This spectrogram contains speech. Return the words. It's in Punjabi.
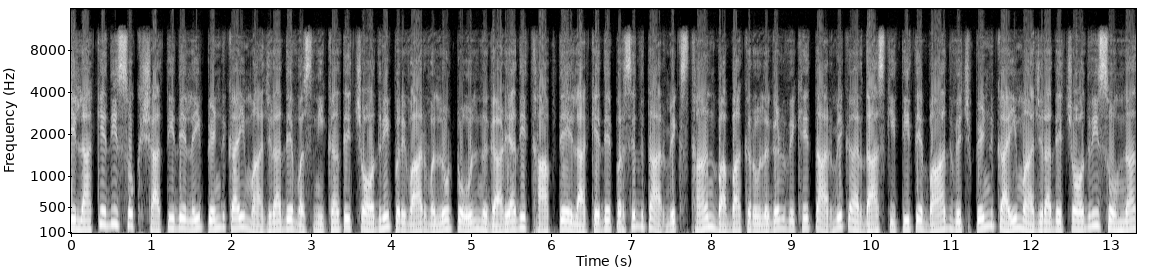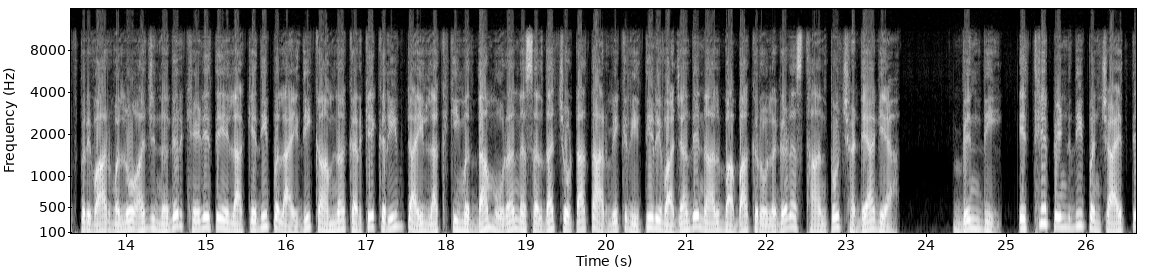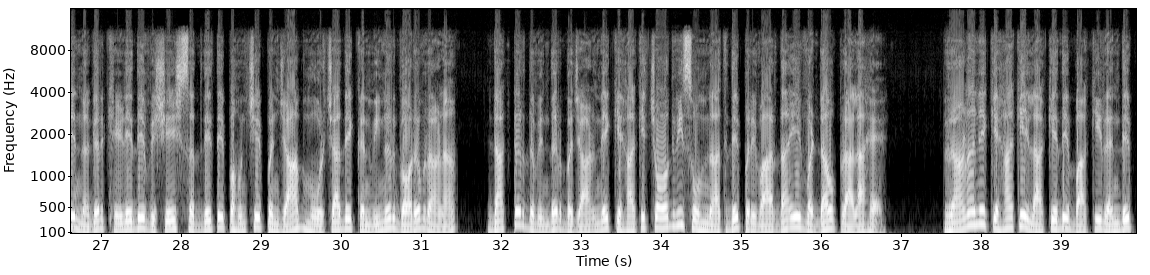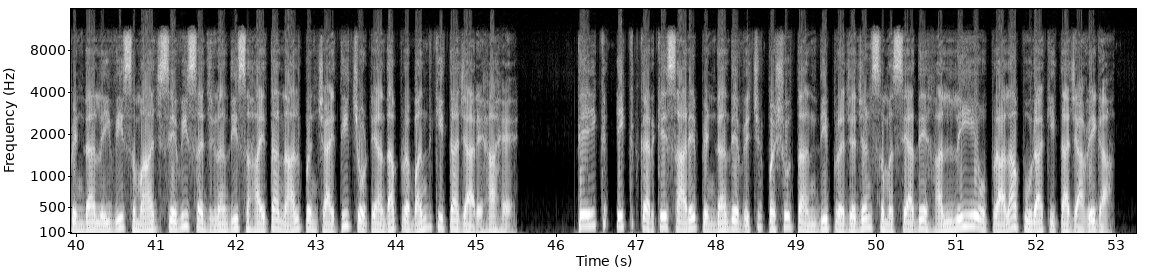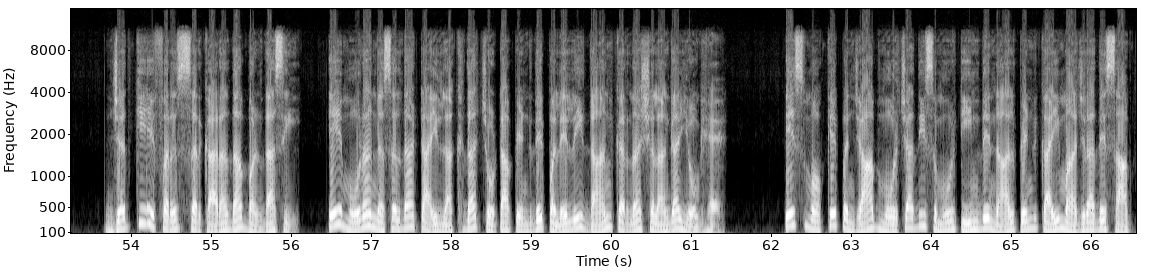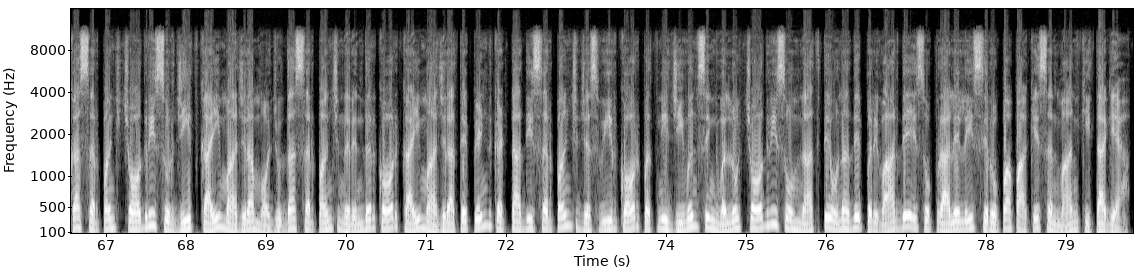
ਇਲਾਕੇ ਦੀ ਸੁਖ ਸ਼ਾਂਤੀ ਦੇ ਲਈ ਪਿੰਡ ਕਾਈ ਮਾਜਰਾ ਦੇ ਵਸਨੀਕਾਂ ਤੇ ਚੌਧਰੀ ਪਰਿਵਾਰ ਵੱਲੋਂ ਢੋਲ ਨਗਾੜਿਆਂ ਦੀ ਥਾਪ ਤੇ ਇਲਾਕੇ ਦੇ ਪ੍ਰਸਿੱਧ ਧਾਰਮਿਕ ਸਥਾਨ ਬਾਬਾ ਕਰੋਲਗੜ ਵਿਖੇ ਧਾਰਮਿਕ ਅਰਦਾਸ ਕੀਤੀ ਤੇ ਬਾਅਦ ਵਿੱਚ ਪਿੰਡ ਕਾਈ ਮਾਜਰਾ ਦੇ ਚੌਧਰੀ ਸੋਮਨਾਥ ਪਰਿਵਾਰ ਵੱਲੋਂ ਅੱਜ ਨਗਰ ਖੇੜੇ ਤੇ ਇਲਾਕੇ ਦੀ ਭਲਾਈ ਦੀ ਕਾਮਨਾ ਕਰਕੇ ਕਰੀਬ 2.5 ਲੱਖ ਕੀਮਤ ਦਾ ਮੋਰਾ ਨਸਲ ਦਾ ਛੋਟਾ ਧਾਰਮਿਕ ਰੀਤੀ ਰਿਵਾਜਾਂ ਦੇ ਨਾਲ ਬਾਬਾ ਕਰੋਲਗੜ ਅਸਥਾਨ ਤੋਂ ਛੱਡਿਆ ਗਿਆ। ਬਿੰਦੀ ਇੱਥੇ ਪਿੰਡ ਦੀ ਪੰਚਾਇਤ ਤੇ ਨਗਰ ਖੇੜੇ ਦੇ ਵਿਸ਼ੇਸ਼ ਸੱਦੇ ਤੇ ਪਹੁੰਚੇ ਪੰਜਾਬ ਮੋਰਚਾ ਦੇ ਕਨਵੀਨਰ ਗੌਰਵ ਰਾਣਾ, ਡਾਕਟਰ ਦਵਿੰਦਰ ਬਜਾੜ ਨੇ ਕਿਹਾ ਕਿ ਚੌਧਰੀ ਸੋਮਨਾਥ ਦੇ ਪਰਿਵਾਰ ਦਾ ਇਹ ਵੱਡਾ ਉਪਰਾਲਾ ਹੈ। ਰਾਣਾ ਨੇ ਕਿਹਾ ਕਿ ਇਲਾਕੇ ਦੇ ਬਾਕੀ ਰਹਿੰਦੇ ਪਿੰਡਾਂ ਲਈ ਵੀ ਸਮਾਜ ਸੇਵੀ ਸੱਜਣਾਂ ਦੀ ਸਹਾਇਤਾ ਨਾਲ ਪੰਚਾਇਤੀ ਚੋਟਿਆਂ ਦਾ ਪ੍ਰਬੰਧ ਕੀਤਾ ਜਾ ਰਿਹਾ ਹੈ। ਤੇ ਇੱਕ ਇੱਕ ਕਰਕੇ ਸਾਰੇ ਪਿੰਡਾਂ ਦੇ ਵਿੱਚ ਪਸ਼ੂ ਧਨ ਦੀ ਪ੍ਰਜਨਨ ਸਮੱਸਿਆ ਦੇ ਹੱਲ ਲਈ ਇਹ ਉਪਰਾਲਾ ਪੂਰਾ ਕੀਤਾ ਜਾਵੇਗਾ। ਜਦਕਿ ਇਹ ਫਰਜ਼ ਸਰਕਾਰਾਂ ਦਾ ਬਣਦਾ ਸੀ, ਇਹ ਮੋਰਾ ਨਸਲ ਦਾ 2.5 ਲੱਖ ਦਾ ਛੋਟਾ ਪਿੰਡ ਦੇ ਭਲੇ ਲਈ ਦਾਨ ਕਰਨਾ ਸ਼ਲਾਘਾਯੋਗ ਹੈ। ਇਸ ਮੌਕੇ ਪੰਜਾਬ ਮੋਰਚਾ ਦੀ ਸਮੂਹ ਟੀਮ ਦੇ ਨਾਲ ਪਿੰਡ ਕਾਈ ਮਾਜਰਾ ਦੇ ਸਾਬਕਾ ਸਰਪੰਚ ਚੌਧਰੀ ਸੁਰਜੀਤ ਕਾਈ ਮਾਜਰਾ ਮੌਜੂਦਾ ਸਰਪੰਚ ਨਰਿੰਦਰ ਕੌਰ ਕਾਈ ਮਾਜਰਾ ਤੇ ਪਿੰਡ ਕੱਟਾ ਦੀ ਸਰਪੰਚ ਜਸਵੀਰ ਕੌਰ ਪਤਨੀ ਜੀਵਨ ਸਿੰਘ ਵੱਲੋਂ ਚੌਧਰੀ ਸੋਮਨਾਥ ਤੇ ਉਹਨਾਂ ਦੇ ਪਰਿਵਾਰ ਦੇ ਇਸ ਉਪਰਾਲੇ ਲਈ ਸਿਰੋਪਾ ਪਾ ਕੇ ਸਨਮਾਨ ਕੀਤਾ ਗਿਆ।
